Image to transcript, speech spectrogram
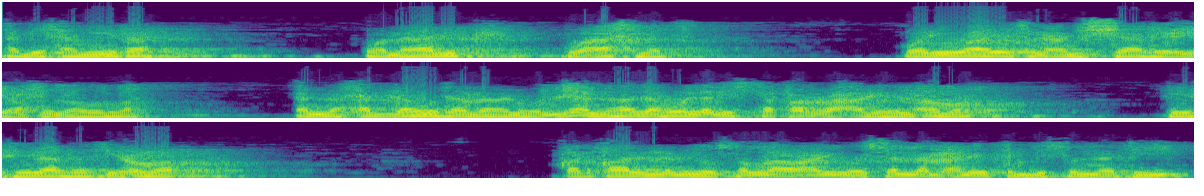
أبي حنيفة ومالك وأحمد. ورواية عن الشافعي رحمه الله. أن حده ثمانون لأن هذا هو الذي استقر عليه الأمر في خلافة عمر. قد قال النبي صلى الله عليه وسلم عليكم بسنتي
